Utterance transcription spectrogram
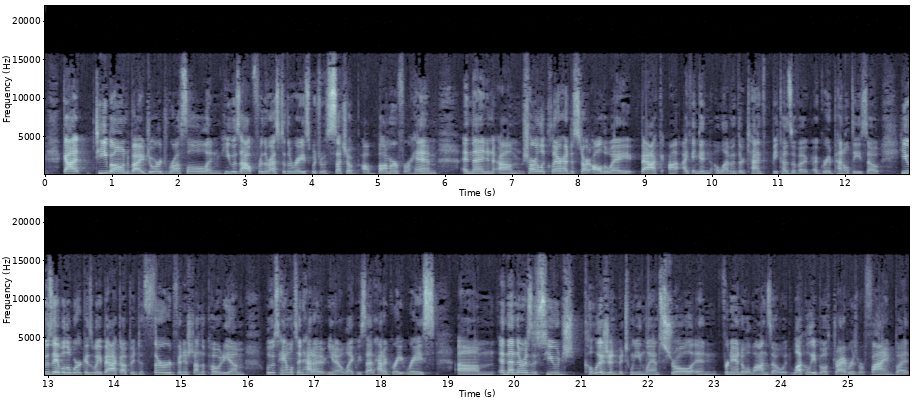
got t-boned by George Russell, and he was out for the rest of the race, which was such a, a bummer for him. And then um, Charles Leclerc had to start all the way back, uh, I think in 11th or 10th because of a, a grid penalty. So he was able to work his way back up into third, finished on the podium. Lewis Hamilton had a, you know, like we said, had a great race. Um, and then there was this huge collision between Lance Stroll and Fernando Alonso. Luckily, both drivers were fine, but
